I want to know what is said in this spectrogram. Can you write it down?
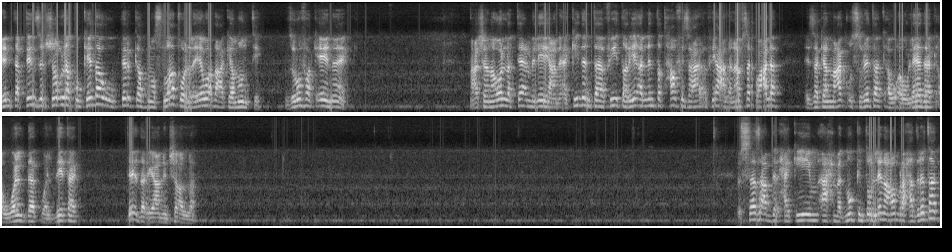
انت بتنزل شغلك وكده وبتركب مواصلات ولا إيه وضعك يا منتج ظروفك إيه هناك؟ عشان أقول لك تعمل إيه يعني. أكيد انت في طريقة ان انت تحافظ فيها على نفسك وعلى إذا كان معاك أسرتك أو أولادك أو والدك والدتك. تقدر يعني إن شاء الله. أستاذ عبد الحكيم أحمد ممكن تقول لنا عمر حضرتك؟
